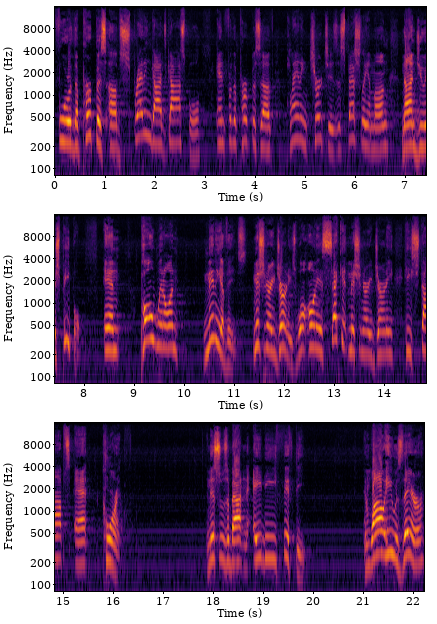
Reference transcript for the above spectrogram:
for the purpose of spreading God's gospel and for the purpose of planting churches, especially among non Jewish people. And Paul went on many of these missionary journeys. Well, on his second missionary journey, he stops at Corinth. And this was about in AD 50. And while he was there,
